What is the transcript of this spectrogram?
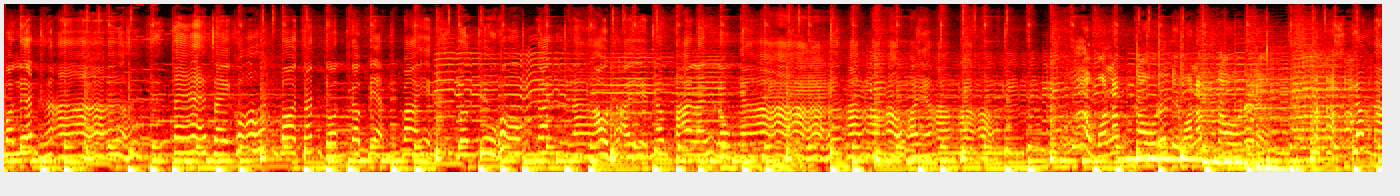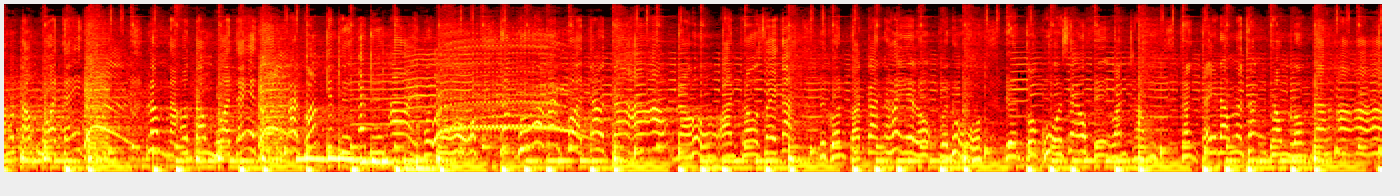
บ่เลื่อนหางแต่ใจคนบ่ทันดนก็เปลี่ยนไปบนผิวขงกันหนาวไทยน้ำปลาไหลลงงาวมอลำเก่าได้เนี่ยหมอลำเก่าได้เนี่ยลำหนาวตำหัวใจเธอลำหนาวตำหัวใจเธอลาดความคิดถึงก็ถึงอ้ายบ่อยู่ทั้งผัวมันปวดเจ้าเจ้าเดาอ่อนเข้าใส่กันด้วยคนกอดกันให้โลกเปิดหูเดือนของคู่เซลฟี่วันช้ำทั้งใจดำและทั้งทำลงน้ำ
